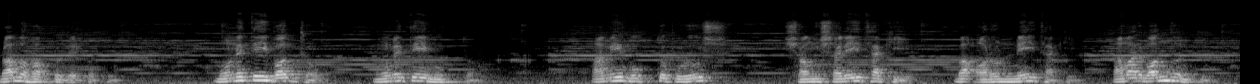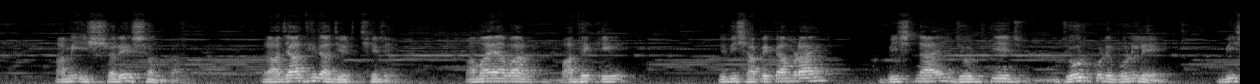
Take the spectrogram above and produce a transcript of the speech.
ব্রাহ্মভক্তদের প্রতি। মনেতেই বদ্ধ, মনেতেই মুক্ত। আমি মুক্ত পুরুষ, সংসারেই থাকি বা অরণ্যেই থাকি, আমার বন্ধন কি? আমি ঈশ্বরের সন্তান, রাজাধিরাজের ছেলে, আমায় আবার বাঁধে কে? যদি সাপে কামড়ায় বিষ নাই জোর দিয়ে জোর করে বললে বিষ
